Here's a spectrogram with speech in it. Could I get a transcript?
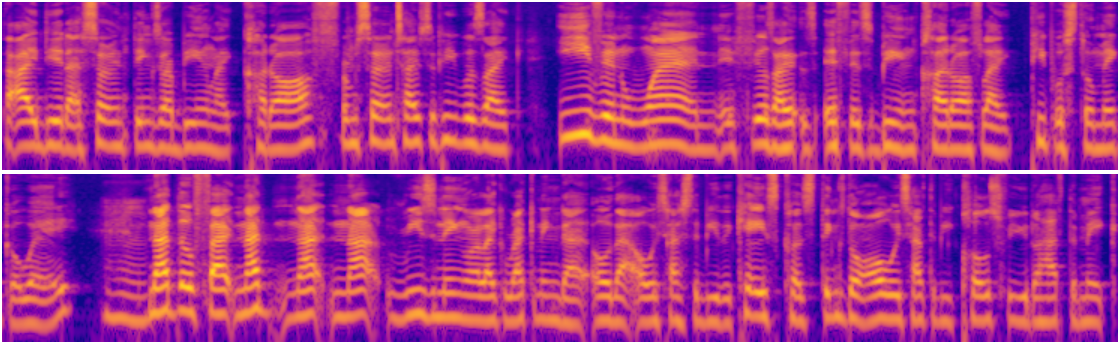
the idea that certain things are being like cut off from certain types of people is like even when it feels like if it's being cut off like people still make a way. Not the fact not not not reasoning or like reckoning that oh that always has to be the case because things don't always have to be closed for you to have to make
